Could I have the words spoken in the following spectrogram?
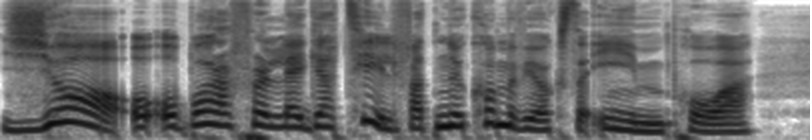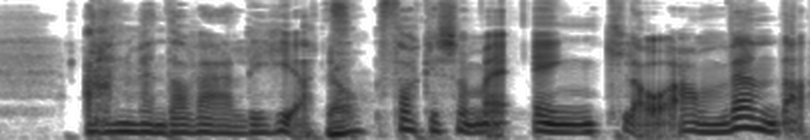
Ja, och, och, bara för att lägga till, för att nu kommer vi också in på användarvänlighet, ja. saker som är enkla att använda.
